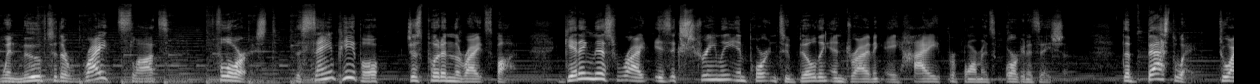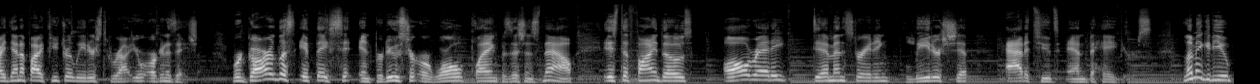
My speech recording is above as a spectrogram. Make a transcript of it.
when moved to the right slots, flourished. The same people just put in the right spot. Getting this right is extremely important to building and driving a high performance organization. The best way to identify future leaders throughout your organization regardless if they sit in producer or role playing positions now, is to find those already demonstrating leadership attitudes and behaviors. Let me give you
